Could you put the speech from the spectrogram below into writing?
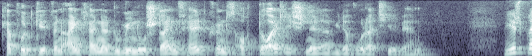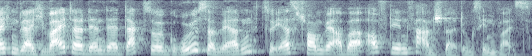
kaputt geht, wenn ein kleiner Dominostein fällt, könnte es auch deutlich schneller wieder volatil werden. Wir sprechen gleich weiter, denn der DAX soll größer werden. Zuerst schauen wir aber auf den Veranstaltungshinweis.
